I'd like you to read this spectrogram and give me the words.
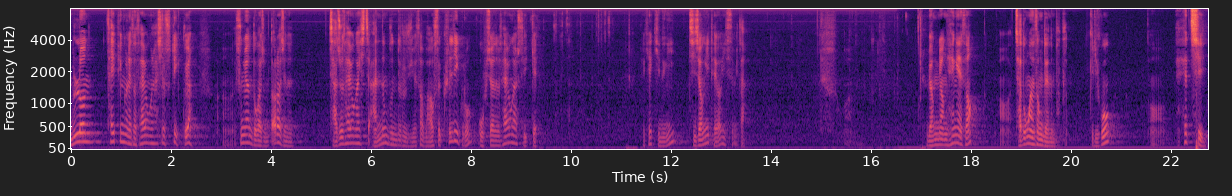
물론 타이핑을 해서 사용을 하실 수도 있고요. 어, 숙련도가 좀 떨어지는 자주 사용하시지 않는 분들을 위해서 마우스 클릭으로 옵션을 사용할 수 있게 이렇게 기능이 지정이 되어 있습니다. 명령행에서 어, 자동 완성되는 부분 그리고 어, 해치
